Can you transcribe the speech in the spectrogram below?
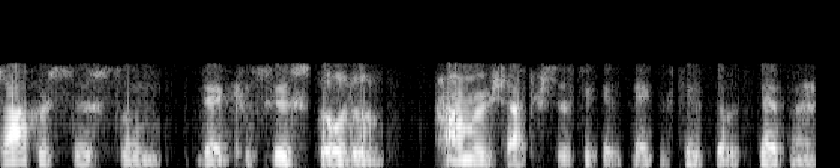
chakra system that consists of the primary chakra system that consists of seven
